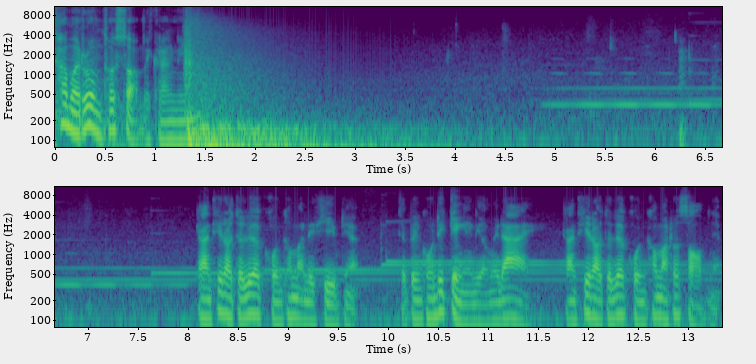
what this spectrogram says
เข้ามาร่วมทดสอบในครั้งนี้ การที่เราจะเลือกคนเข้ามาในทีมเนี่ยจะเป็นคนที่เก่งอย่างเดียวไม่ได้ การที่เราจะเลือกคนเข้ามาทดสอบเนี่ย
